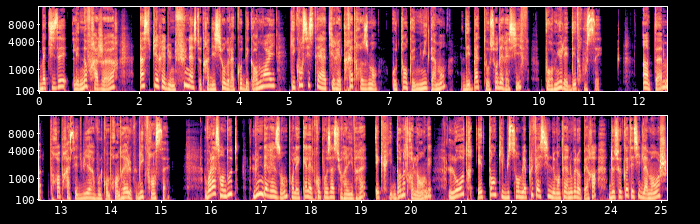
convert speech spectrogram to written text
baptisé Les Naufrageurs, inspiré d'une funeste tradition de la côte des Cornouailles qui consistait à attirer traîtreusement, autant que nuitamment, des bateaux sur des récifs pour mieux les détrousser. Un thème propre à séduire, vous le comprendrez, le public français. Voilà sans doute l'une des raisons pour lesquelles elle composa sur un livret, écrit dans notre langue, l'autre étant qu'il lui semblait plus facile de monter un nouvel opéra de ce côté-ci de la Manche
